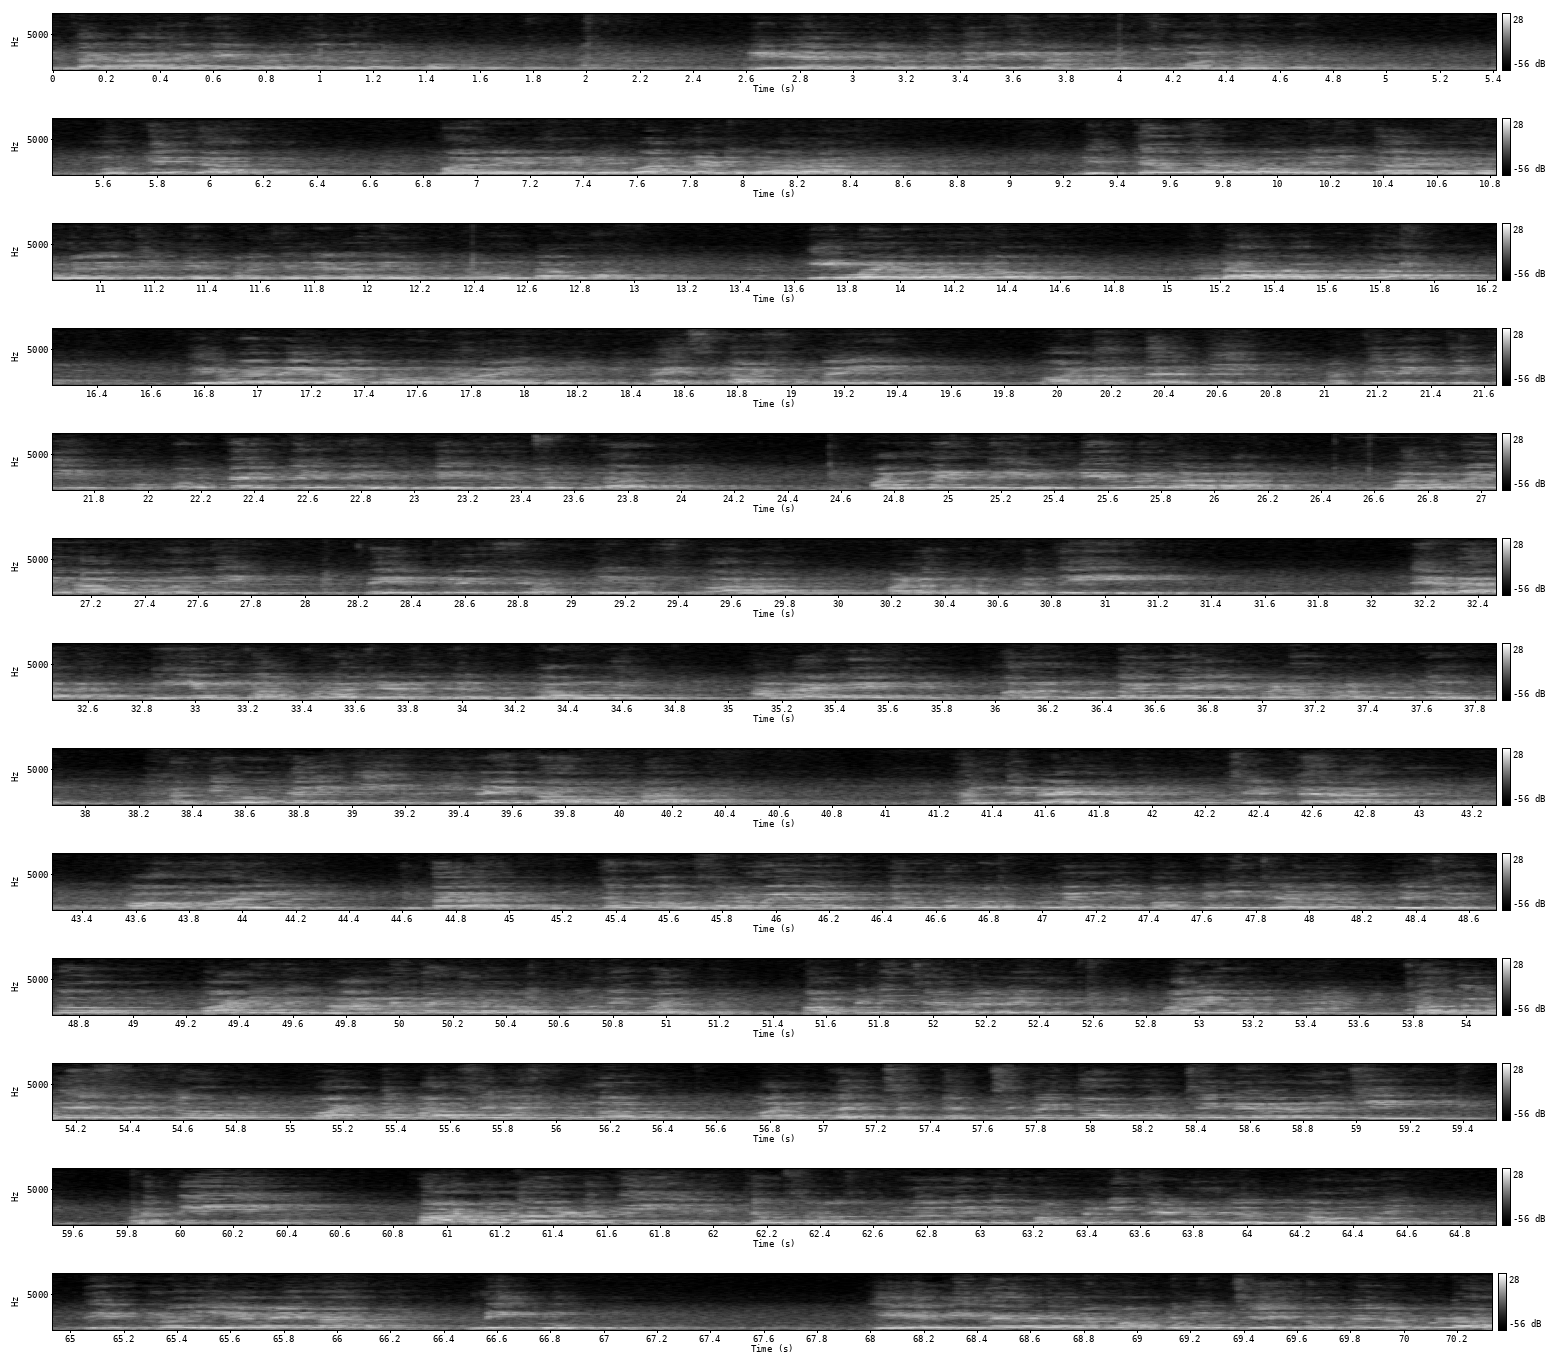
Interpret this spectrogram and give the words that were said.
ఇతర రాజకీయ ప్రతినిధులకు మీడియా మిత్రులకు అందరికీ నా నమస్కారం ముఖ్యంగా మా రెవెన్యూ డిపార్ట్మెంట్ ద్వారా నిత్యావసర పంపిణీ కార్యక్రమం అనేది మేము ప్రతి నెల జరుపుతూ ఉంటాము. ఈ మండలంలో దాదాపుగా ఇరవై వేల మూడు వందల ఐదు రైస్ కార్డ్స్ ఉన్నాయి. వాళ్ళందరికీ ప్రతి వ్యక్తికి ఒక్కొక్కరికి ఐదు కేజీల చొప్పున పన్నెండు ఎంటీల ద్వారా నలభై నాలుగు మంది ఫెయిర్ ట్రేడ్ షాప్ డీలర్స్ ద్వారా వాళ్ళకు ప్రతి నెల బియ్యం సరఫరా చేయడం జరుగుతూ ఉంది. అలాగే మన నూతనంగా ఏర్పడిన ప్రభుత్వం ప్రతి ఒక్కరికి ఇవే కాకుండా కంది బ్యాటు చక్కెర పామ్ ఆయిల్ ఇతర నిత్య అవసరమైన నిత్యవసర వస్తువులన్నీ పంపిణీ చేయాలనే ఉద్దేశంతో వాటిని నాణ్యత గల వస్తువులని పంపిణీ చేయాలని మరియు సదుద్దేశంతో వాటిని పరిశీలిస్తున్నారు. వారిని ఖచ్చితంగా వచ్చే నెల నుంచి ప్రతి కార్డుదారుడికి ఈ నిత్యవసర వస్తువులన్నిటి పంపిణీ చేయడం జరుగుతూ ఉంది. దీంట్లో ఏమైనా మీకు ఏ డీలర్ అయినా పంపిణీ చేయకపోయినా కూడా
